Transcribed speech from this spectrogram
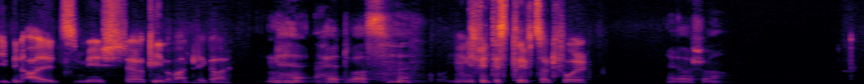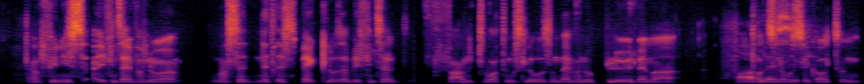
ich bin alt, mir ist der Klimawandel egal. Hätte was. Und ich finde, das trifft es halt voll. Ja, schon. Da finde ich es einfach nur, was nicht, nicht respektlos, aber ich finde es halt verantwortungslos und einfach nur blöd, wenn man Fahrlässig. trotzdem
